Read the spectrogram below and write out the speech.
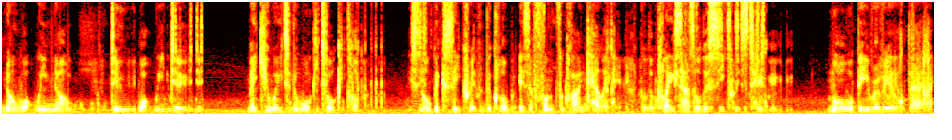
Know what we know. Do what we do. Make your way to the Walkie Talkie Club. It's no big secret that the club is a front for Clan Kelley, but the place has other secrets too. More will be revealed there.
